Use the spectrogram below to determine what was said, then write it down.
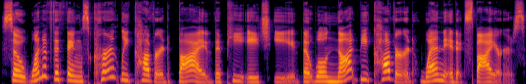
So, one of the things currently covered by the PHE that will not be covered when it expires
